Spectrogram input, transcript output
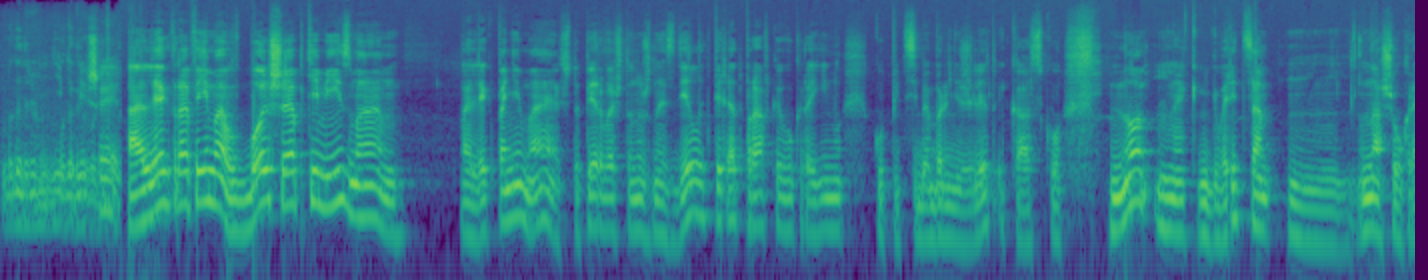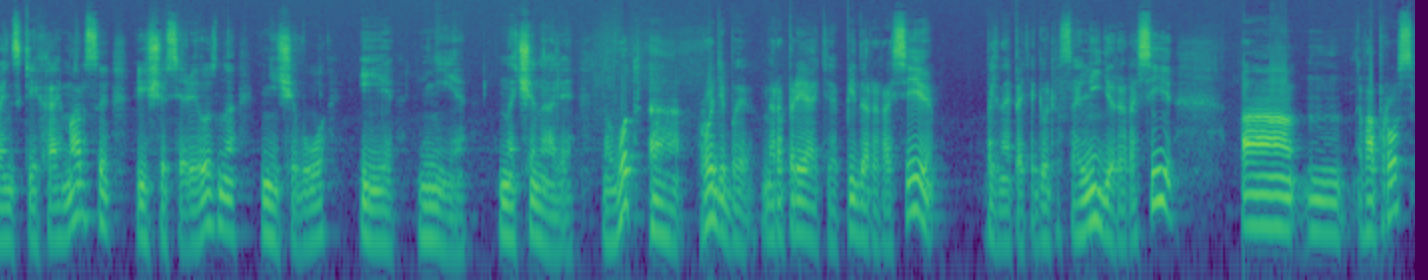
Благодарю. не Благодарю. помешает. Олег Трофимов, больше оптимизма. Олег понимает, что первое, что нужно сделать перед отправкой в Украину, купить себе бронежилет и каску. Но, как говорится, наши украинские хаймарсы еще серьезно ничего и не начинали. Но вот а, вроде бы мероприятие «Пидоры России», блин, опять я говорился, лидеры России, а, вопрос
